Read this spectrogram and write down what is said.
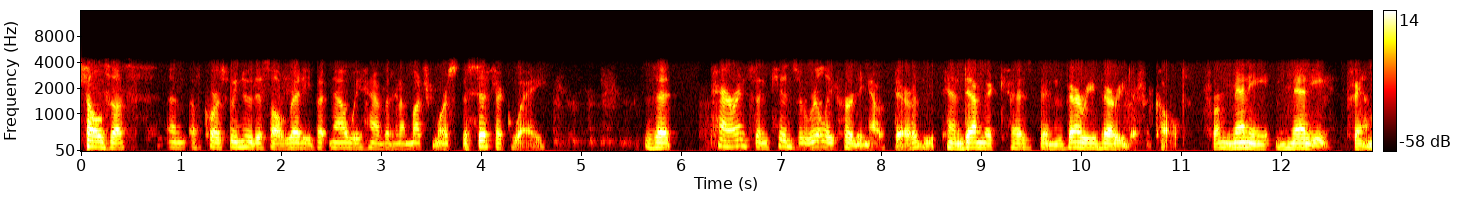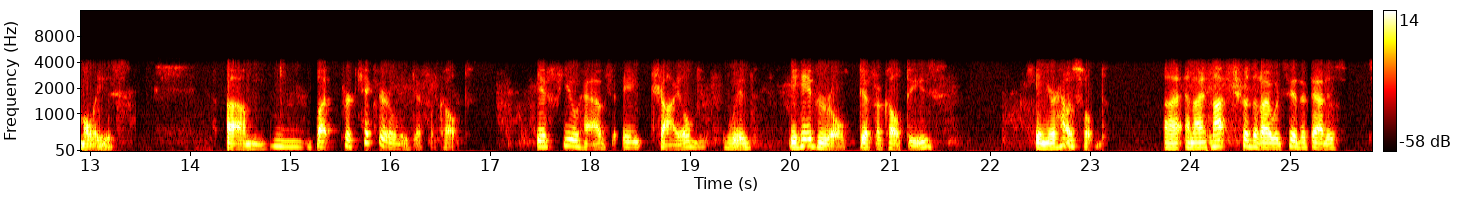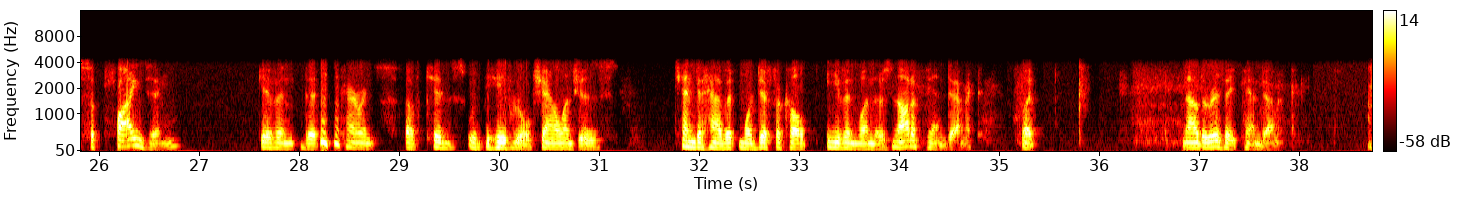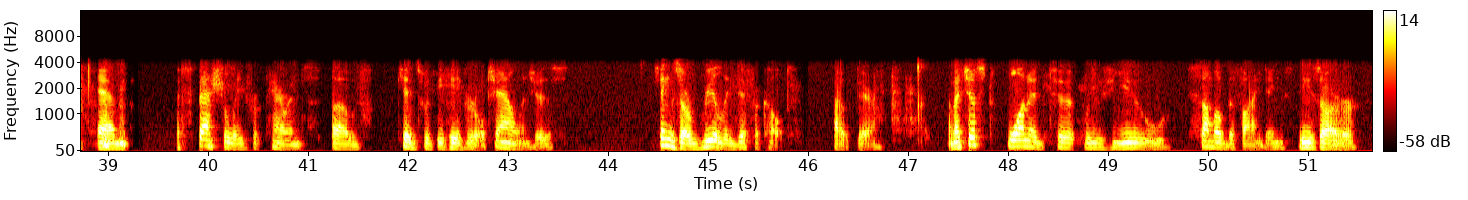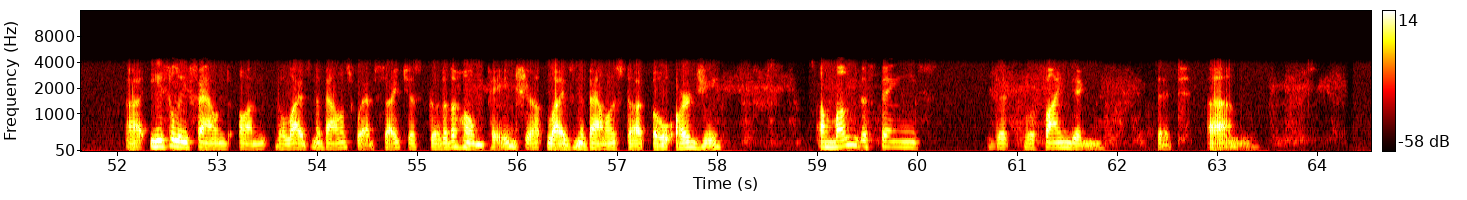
tells us, and of course we knew this already, but now we have it in a much more specific way, that parents and kids are really hurting out there. The pandemic has been very, very difficult for many, many families um, mm. but particularly difficult if you have a child with behavioral difficulties in your household. Uh, and I'm not sure that I would say that that is surprising, given that parents of kids with behavioral challenges tend to have it more difficult even when there's not a pandemic. But now there is a pandemic. And especially for parents of kids with behavioral challenges, things are really difficult out there. And I just wanted to review some of the findings. These are uh, easily found on the Lives in the Balance website. Just go to the homepage, uh, livesinthebalance.org. Among the things that we're finding that um,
